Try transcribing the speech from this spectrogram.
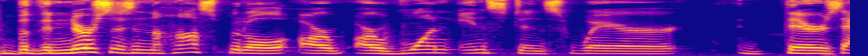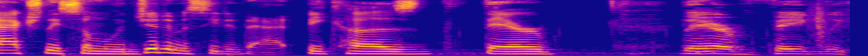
But the nurses in the hospital are are one instance where there's actually some legitimacy to that because they're they are vaguely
